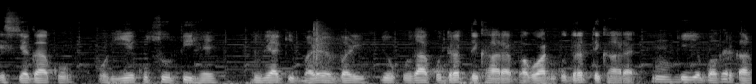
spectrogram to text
इस जगह को और ये खूबसूरती है दुनिया की बड़े बड़ी जो खुदा कुदरत दिखा रहा है भगवान कुदरत दिखा रहा है हम्म, कि ये बगैर कार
